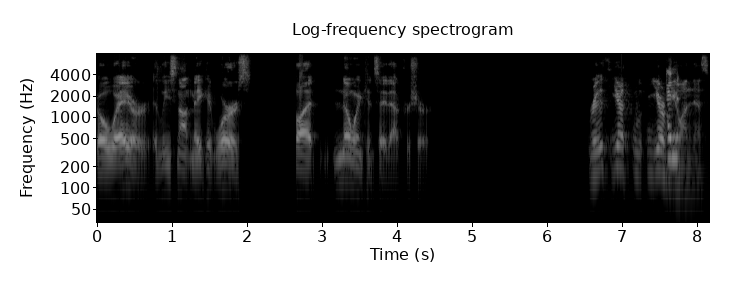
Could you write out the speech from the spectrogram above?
go away or at least not make it worse. But no one can say that for sure. Ruth, your your view and, on this.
